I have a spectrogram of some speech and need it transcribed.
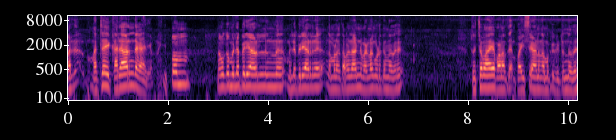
മറ്റേ മറ്റേ കരാറിന്റെ കാര്യം. ഇപ്പം നമുക്ക് മുല്ലപ്പെരിയാറിൽ നിന്ന് മുല്ലപ്പെരിയാറിന് നമ്മൾ തമിഴ്നാടിന് വെള്ളം കൊടുക്കുന്നത് തുച്ഛമായ പണത്തെ പൈസയാണ് നമുക്ക് കിട്ടുന്നത്.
